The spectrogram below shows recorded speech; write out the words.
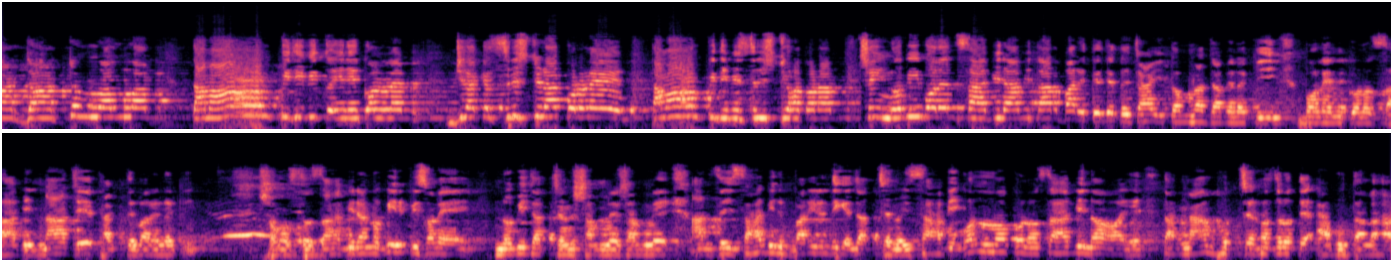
আর যার জন্য আল্লাহ তাম পৃথিবী তৈরি করলেন যাকে সৃষ্টি না করলেন তাম পৃথিবী সৃষ্টি হতো না সেই নবী বলেন, সাহাবিরা, আমি তার বাড়িতে যেতে চাই, তোমরা যাবে নাকি? বলেন, কোন সাহাবি না যেয়ে থাকতে পারে নাকি? সমস্ত সাহাবিরা নবীর পিছনে, নবী যাচ্ছেন সামনে সামনে, আর যেই সাহাবির বাড়ির দিকে যাচ্ছেন, ওই সাহাবি অন্য কোন সাহাবি নয়। তার নাম হচ্ছে হজরতে আবু তালহা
